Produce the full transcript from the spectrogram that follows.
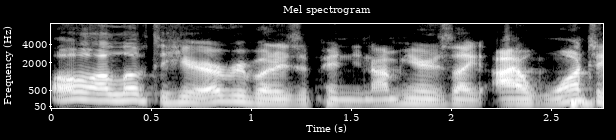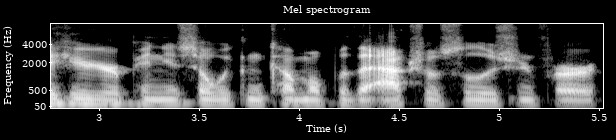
oh, I love to hear everybody's opinion. I'm here is like, I want to hear your opinion so we can come up with the actual solution for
